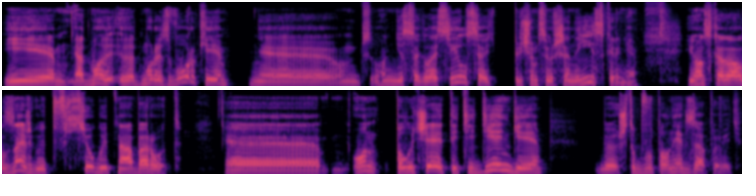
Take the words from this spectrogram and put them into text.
И Адмор, Адмор из Ворки, э, он, он не согласился, причем совершенно искренне. И он сказал, знаешь, говорит, все, говорит, наоборот. Э, он получает эти деньги, э, чтобы выполнять заповедь.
